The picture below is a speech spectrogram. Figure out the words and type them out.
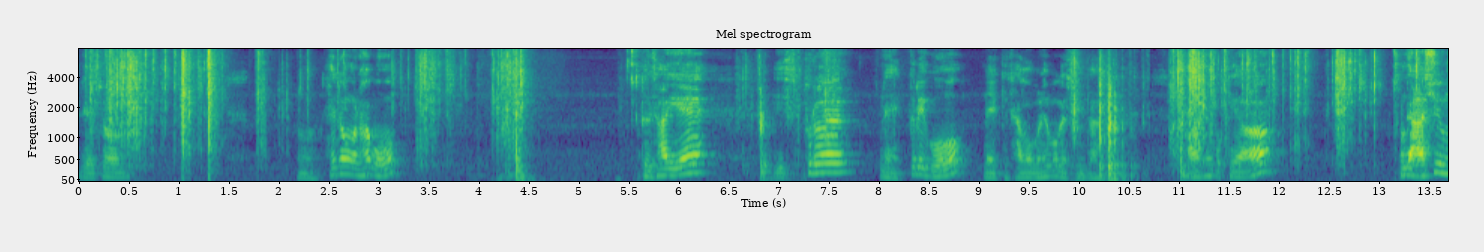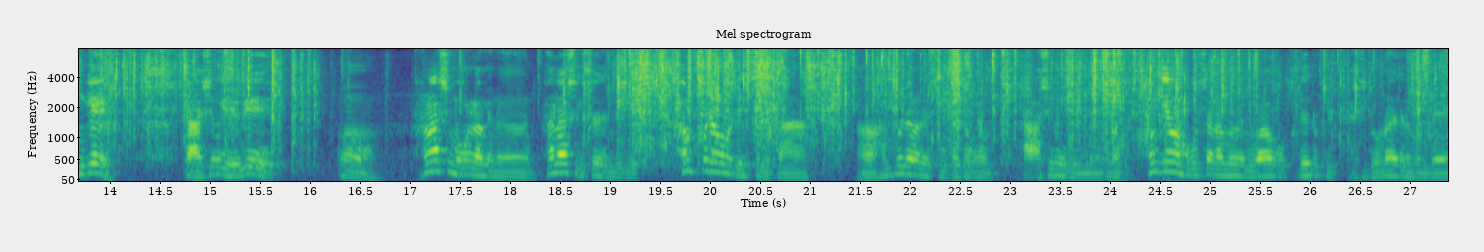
이제 좀, 음, 해동을 하고, 그 사이에 이 스프를 네 끓이고 네 이렇게 작업을 해보겠습니다. 작업 해볼게요. 근데 아쉬운 게 자, 아쉬운 게 여기 어 하나씩 먹으려면은 하나씩 있어야 되는데 이게 한 포장으로 돼 있으니까 어, 한 포장으로 돼 있으니까 조금 아쉬운 게 있네요. 한 개만 먹을 사람은 이거하고 그대로 이렇게 다시 넣어놔야 되는 건데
